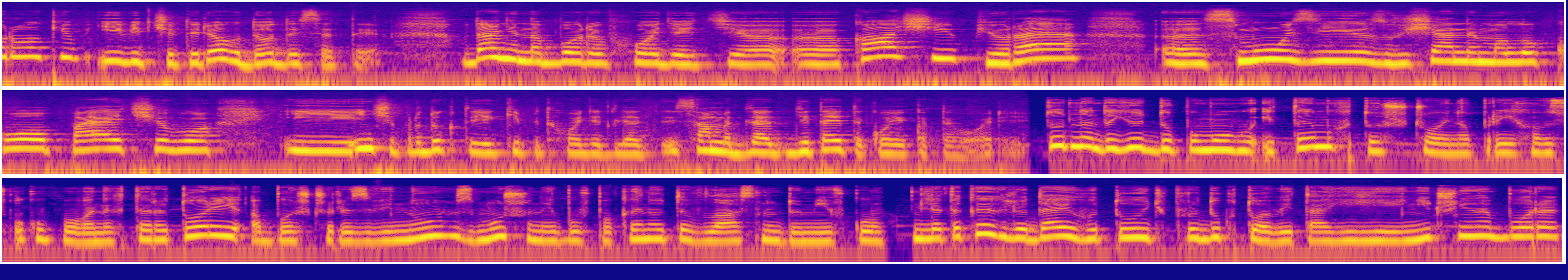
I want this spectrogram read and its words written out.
років і від 4 до 10. В дані набори входять е, е, каші, пюре, смузі, згущене молоко, печиво і інші продукти, які підходять для саме для дітей такої категорії. Тут надають допомогу і тим, хто щойно приїхав з окупованих територій або через війну змушений був покинути власну домівку. Для таких людей готують продуктові та гігієнічні набори,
